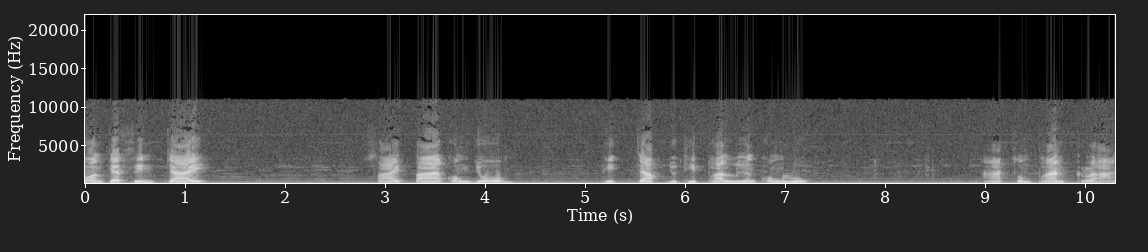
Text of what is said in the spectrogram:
ก่อนจะสิ้นใจ สายตาของโยม ที่จับอยู่ที่ผ้าเหลืองของลูก หากสมภารกลาง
